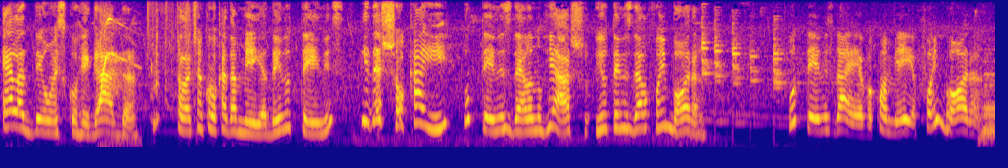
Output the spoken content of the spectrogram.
Ela deu uma escorregada, ela tinha colocado a meia dentro do tênis e deixou cair o tênis dela no riacho. E o tênis dela foi embora. O tênis da Eva com a meia foi embora.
